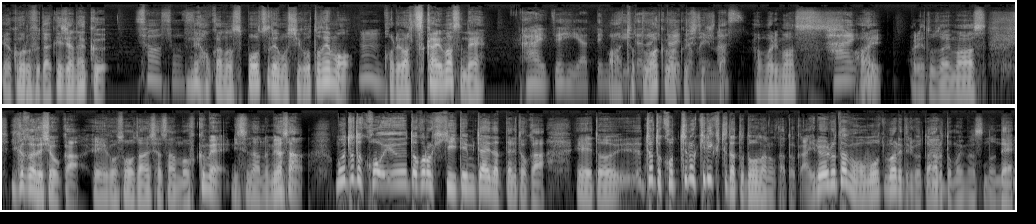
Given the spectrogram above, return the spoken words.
いや、ゴルフだけじゃなく、そうそう。ね、他のスポーツでも仕事でも、うん、これは使えますね。はい、ぜひやってみてあ、いちょっとワクワクしてきた。頑張ります。はいありがとうございます。いかがでしょうか、えーご相談者さんも含め、リスナーの皆さん、もうちょっとこういうところ聞いてみたいだったりとか、えっ、と、ちょっとこっちの切り口だとどうなのかとか、いろいろ多分思われてることあると思いますので、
